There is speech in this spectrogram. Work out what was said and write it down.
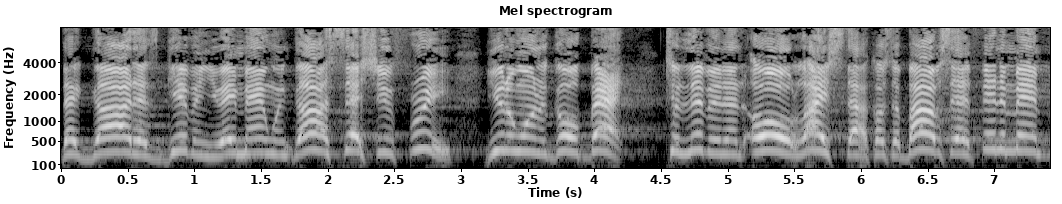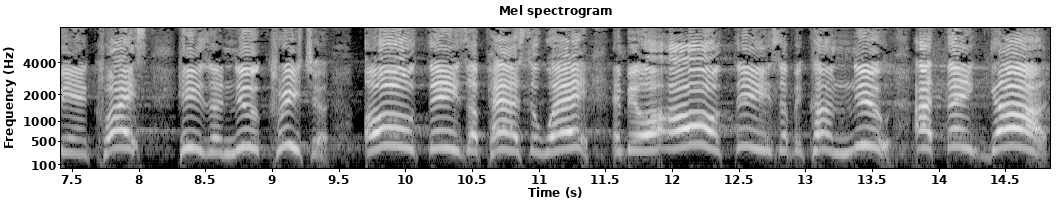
that God has given you. Amen. When God sets you free, you don't want to go back to living an old lifestyle because the Bible says, if any man be in Christ, he's a new creature. Old things are passed away and behold, all things have become new. I thank God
